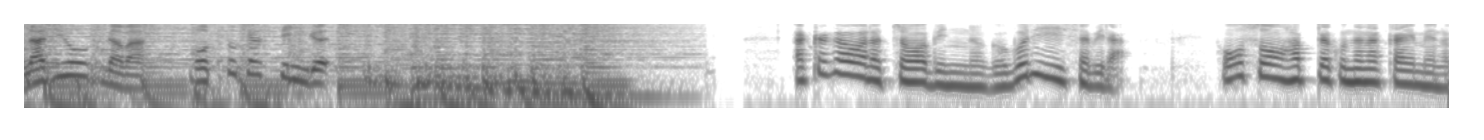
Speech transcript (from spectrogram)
ラジオ沖縄ポッドキャスティング。赤瓦長瓶のゴブリーサビラ放送807回目の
